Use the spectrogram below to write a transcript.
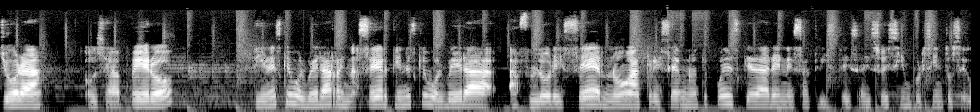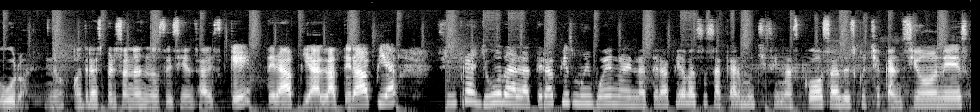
llora, o sea, pero tienes que volver a renacer, tienes que volver a, florecer, ¿no? A crecer, no te puedes quedar en esa tristeza, eso es 100% seguro, ¿no? Otras personas nos decían, ¿sabes qué? Terapia, la terapia siempre ayuda, la terapia es muy buena, en la terapia vas a sacar muchísimas cosas, escucha canciones,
